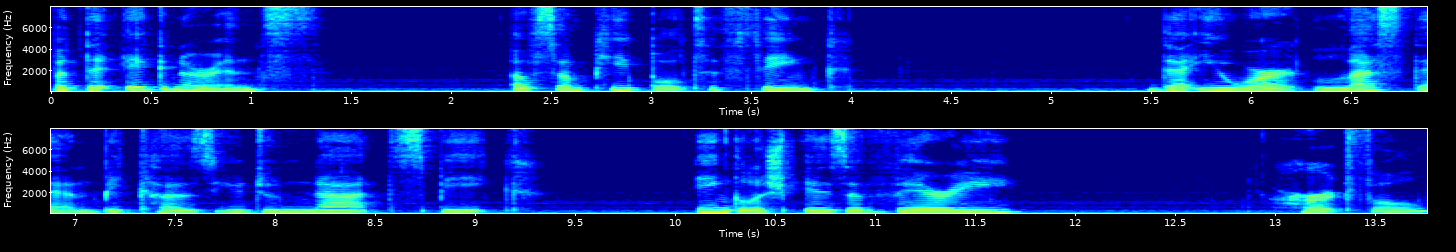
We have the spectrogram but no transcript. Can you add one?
But the ignorance of some people to think that you are less than because you do not speak English is a very hurtful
